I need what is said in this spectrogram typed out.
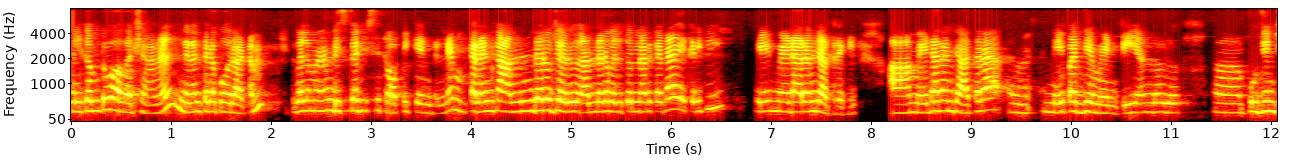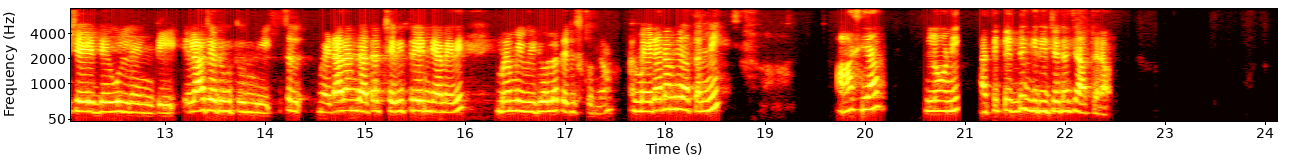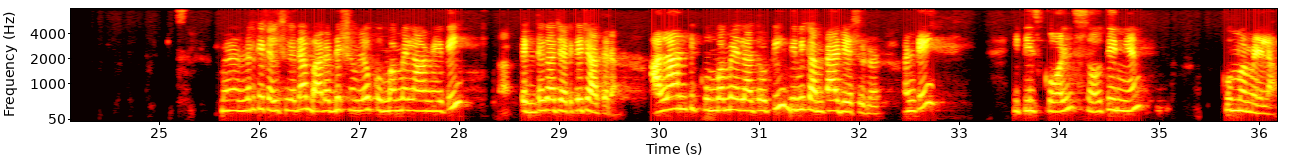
Welcome to our channel నిరంతర పోరాటం ఇవాళ మనం డిస్కస్ చేసే టాపిక్ ఏంటంటే కరెంట్గా అందరూ జరు అందరూ వెళ్తున్నారు కదా ఇక్కడికి మేడారం జాతరకి. ఆ మేడారం జాతర నేపథ్యం ఏంటి? అందులో పూజించే దేవుళ్ళు ఏంటి? ఎలా జరుగుతుంది? అసలు మేడారం జాతర చరిత్ర ఏంటి అనేది మనం ఈ వీడియోలో తెలుసుకుందాం. మేడారం జాతరని ఆసియాలోని అతిపెద్ద గిరిజన జాతర. మనందరికీ తెలుసు కదా భారతదేశంలో కుంభమేళ అనేది పెద్దగా జరిగే జాతర. అలాంటి కుంభమేళా తోటి దీన్ని కంపేర్ చేస్తున్నారు అంటే it is called South Indian Kumbh Mela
